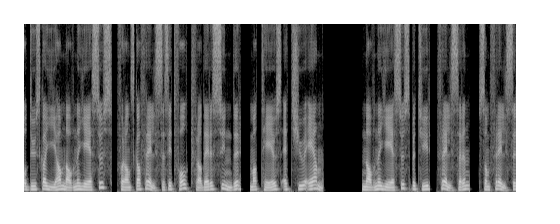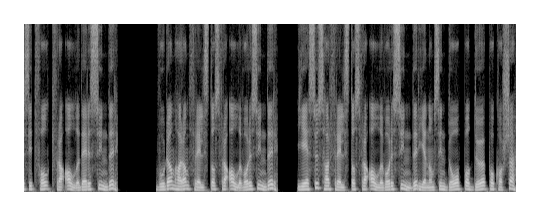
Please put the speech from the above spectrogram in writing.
Og du skal gi ham navnet Jesus, for han skal frelse sitt folk fra deres synder, Matteus 1,21. Navnet Jesus betyr Frelseren, som frelser sitt folk fra alle deres synder. Hvordan har han frelst oss fra alle våre synder? Jesus har frelst oss fra alle våre synder gjennom sin dåp og død på korset.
